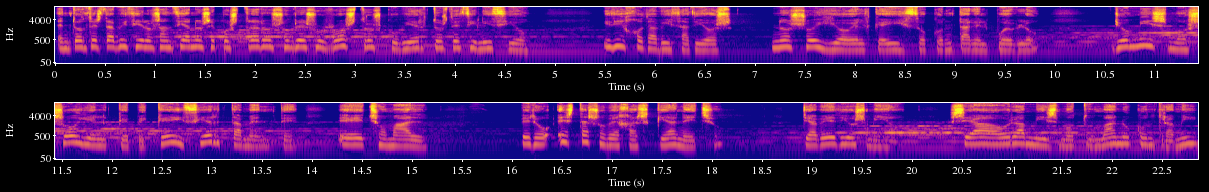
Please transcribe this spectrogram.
Entonces David y los ancianos se postraron sobre sus rostros cubiertos de cilicio, y dijo David a Dios, No soy yo el que hizo contar el pueblo, yo mismo soy el que pequé y ciertamente he hecho mal, pero estas ovejas que han hecho, ve Dios mío, sea ahora mismo tu mano contra mí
